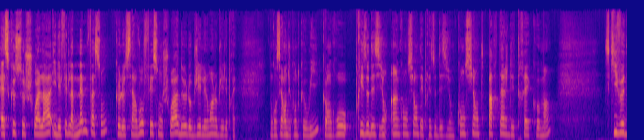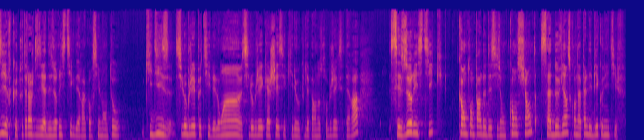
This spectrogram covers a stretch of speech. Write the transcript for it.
est-ce que ce choix-là, il est fait de la même façon que le cerveau fait son choix de l'objet il est loin, l'objet il est près Donc on s'est rendu compte que oui, qu'en gros, prise de décision inconsciente et prise de décision consciente partagent des traits communs. Ce qui veut dire que tout à l'heure je disais il y a des heuristiques, des raccourcis mentaux qui disent si l'objet est petit, il est loin, si l'objet est caché, c'est qu'il est occulté par un autre objet, etc. Ces heuristiques, quand on parle de décision consciente, ça devient ce qu'on appelle des biais cognitifs.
